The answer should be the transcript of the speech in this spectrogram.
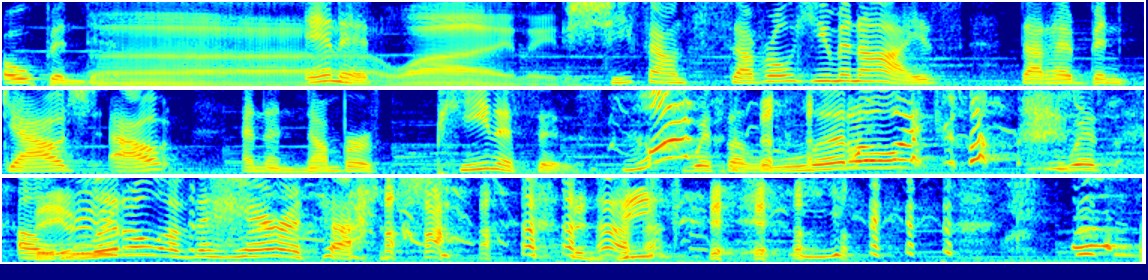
opened it. Uh, In it. Why, lady? She found several human eyes that had been gouged out and a number of penises. What? With a oh little with a There- little of the hair attached. the detail. this is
